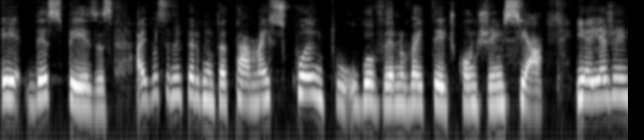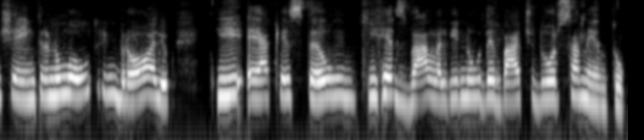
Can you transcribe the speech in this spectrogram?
e despesas. Aí você me pergunta, tá, mas quanto o governo vai ter de contingenciar? E aí a gente entra num outro embrólio que é a questão que resvala ali no debate do orçamento,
